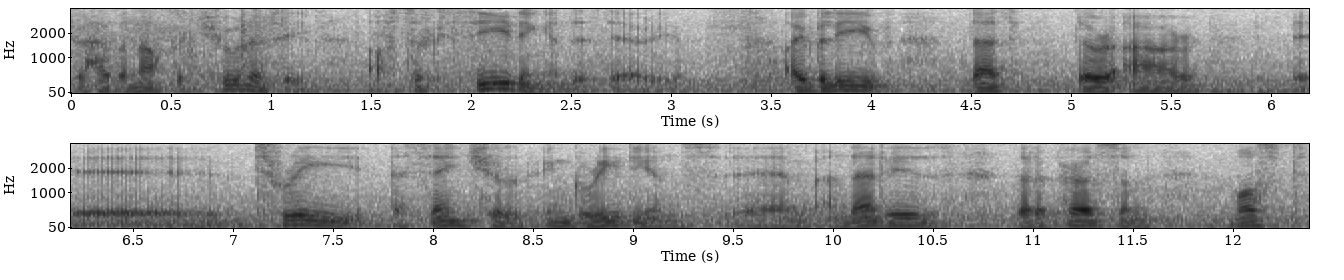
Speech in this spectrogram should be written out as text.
to have an opportunity of succeeding in this area, I believe that there are uh, three essential ingredients, um, and that is that a person must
